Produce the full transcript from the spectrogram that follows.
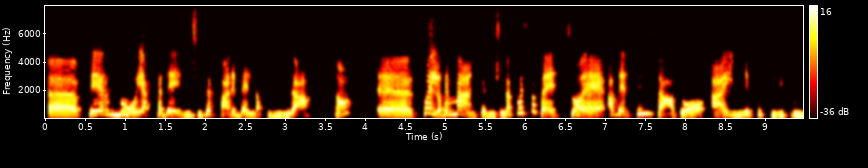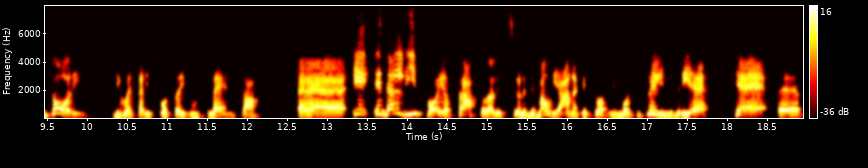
eh, per noi accademici, per fare bella figura, no? Eh, quello che manca, dice, da questo pezzo è aver pensato agli effettivi fruitori di questa risposta di consulenza. Eh, e, e, da lì poi ho tratto la lezione de Mauriana, che torna in molti suoi libri, è che è eh,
